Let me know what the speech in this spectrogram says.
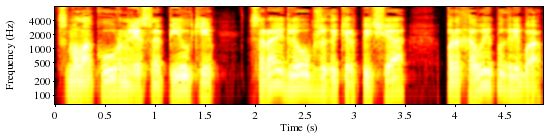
смолокурни, лесопилки, сараи для обжига кирпича, пороховые погреба.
